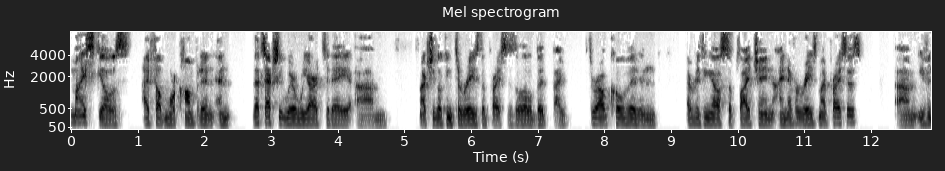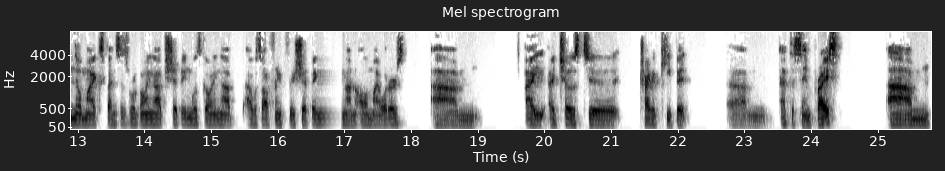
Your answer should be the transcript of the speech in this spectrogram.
my skills, I felt more confident, and that's actually where we are today. Um, I'm actually looking to raise the prices a little bit. I throughout COVID and everything else, supply chain, I never raised my prices. Um, even though my expenses were going up, shipping was going up. I was offering free shipping on all my orders. Um, I, I chose to try to keep it um, at the same price. Um,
